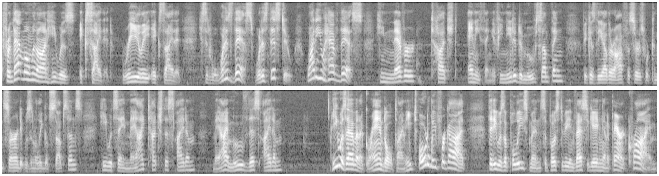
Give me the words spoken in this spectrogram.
From that moment on, he was excited, really excited. He said, Well, what is this? What does this do? Why do you have this? He never touched anything. If he needed to move something because the other officers were concerned it was an illegal substance, he would say, May I touch this item? May I move this item? He was having a grand old time. He totally forgot that he was a policeman supposed to be investigating an apparent crime,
